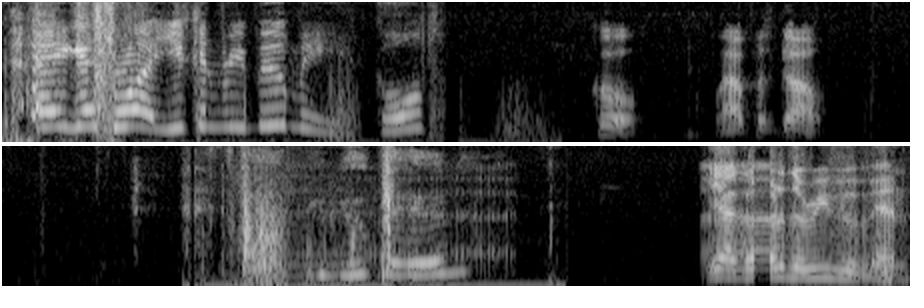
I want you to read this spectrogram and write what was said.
Hey, guess what? You can reboot me. Gold. Cool. Well, help us go. Yeah, go to the reboot, man.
